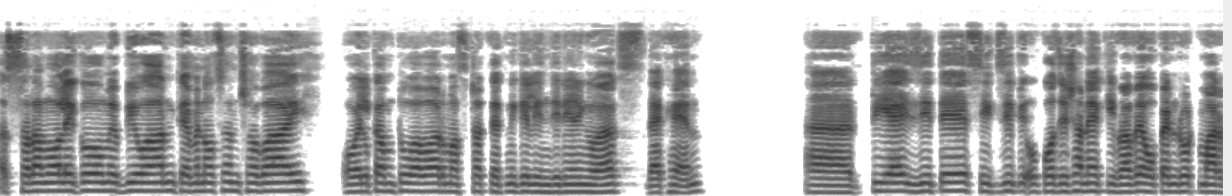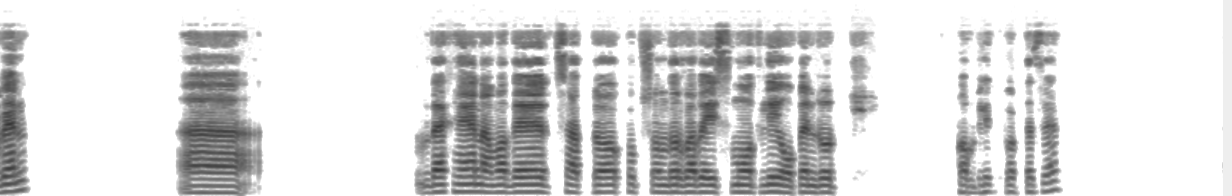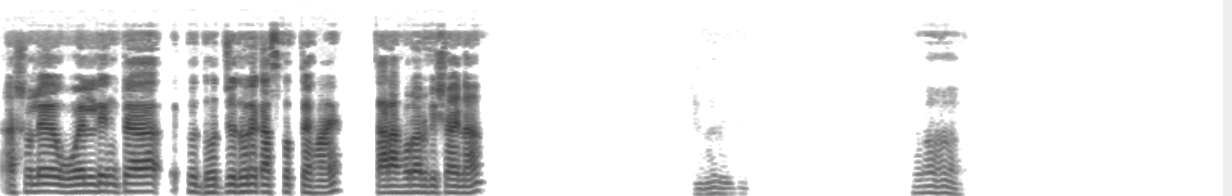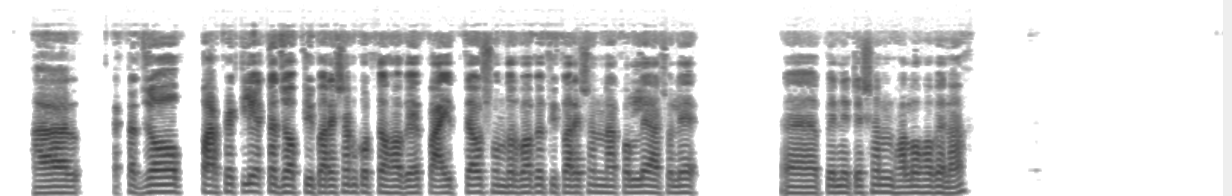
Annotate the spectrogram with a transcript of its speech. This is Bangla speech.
আসসালামু আলাইকুম, এভরিওয়ান। কেমন আছেন সবাই? Welcome to our master technical engineering works দেখেন টিআইজি তে সিক্স জি পজিশনে কীভাবে ওপেন রুট মারবেন? দেখেন, আমাদের ছাত্র খুব সুন্দরভাবে স্মুথলি ওপেন রুট কমপ্লিট করতেছে। আসলে ওয়েল্ডিংটা একটু ধৈর্য ধরে কাজ করতে হয়, তাড়াহুড়ার বিষয় না। আর একটা জব পারফেক্টলি একটা জব প্রিপারেশন করতে হবে। পাইপটাও সুন্দরভাবে প্রিপারেশন না করলে আসলে পেনিটেশন ভালো হবে না।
